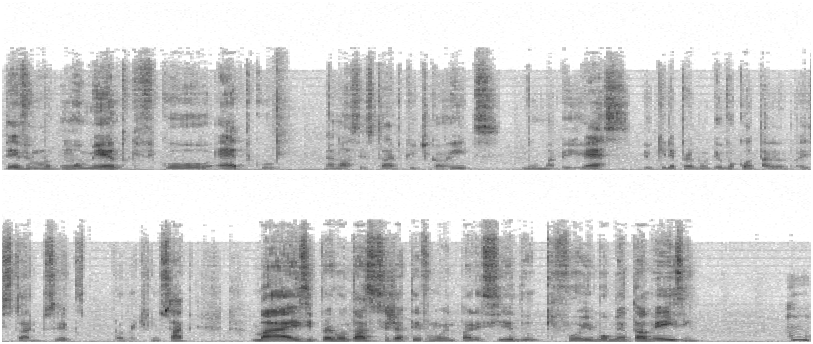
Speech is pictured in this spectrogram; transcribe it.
teve um, um momento que ficou épico na nossa história do Critical Hits, numa BGS. Eu queria perguntar, eu vou contar a história pra você, que você provavelmente não sabe, mas e perguntar se você já teve um momento parecido, que foi o momento Amazing. Hum.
